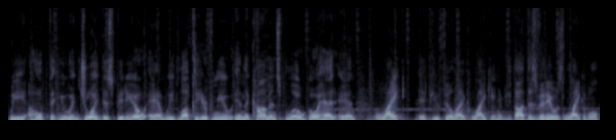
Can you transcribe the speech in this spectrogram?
We hope that you enjoyed this video and we'd love to hear from you in the comments below. Go ahead and like if you feel like liking. If you thought this video was likable,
